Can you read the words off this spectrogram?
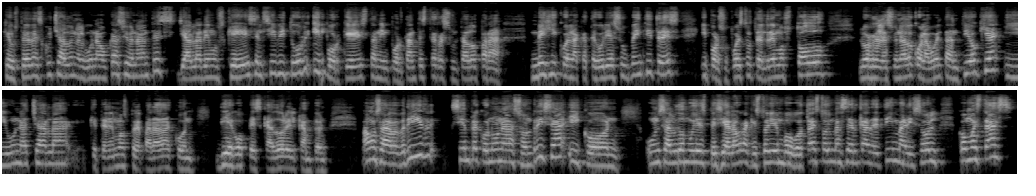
que usted ha escuchado en alguna ocasión antes. Ya hablaremos qué es el Tour y por qué es tan importante este resultado para México en la categoría sub-23. Y por supuesto tendremos todo lo relacionado con la Vuelta a Antioquia y una charla que tenemos preparada con Diego Pescador, el campeón. Vamos a abrir siempre con una sonrisa y con un saludo muy especial. Ahora que estoy en Bogotá, estoy más cerca de ti, Marisol. ¿Cómo estás?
